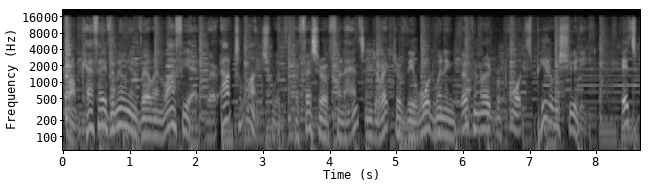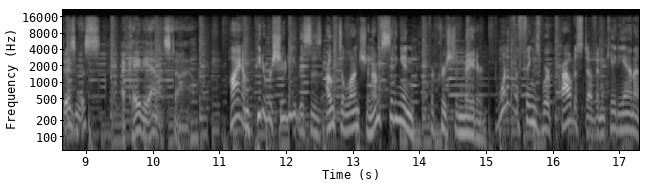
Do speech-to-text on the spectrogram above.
From Cafe Vermilionville in Lafayette, we're out to lunch with Professor of Finance and Director of the award winning Burkenroad Reports, Peter Ricchiuti. It's business, Acadiana style. Hi, I'm Peter Ricchiuti. This is Out to Lunch, and I'm sitting in for Christian Mader. One of the things we're proudest of in Acadiana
